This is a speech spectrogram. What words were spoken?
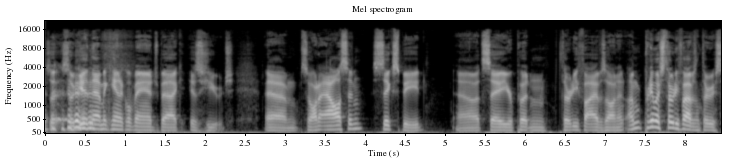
so, so getting that mechanical advantage back is huge. Um, so on Allison six speed, uh, let's say you're putting 35s on it. I'm pretty much 35s and 37s.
